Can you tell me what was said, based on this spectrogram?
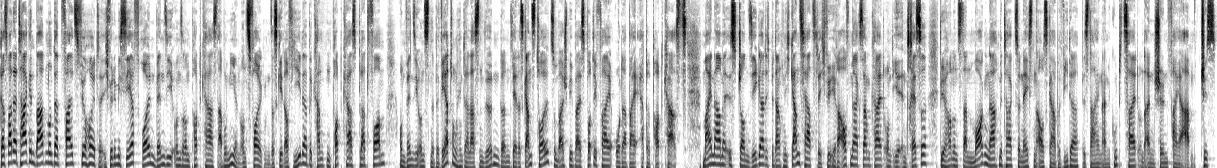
Das war der Tag in Baden und der Pfalz für heute. Ich würde mich sehr freuen, wenn Sie unseren Podcast abonnieren, uns folgen. Das geht auf jeder bekannten Podcast-Plattform und wenn Sie uns eine Bewertung hinterlassen würden, dann wäre das ganz toll, zum Beispiel bei Spotify oder bei Apple Podcasts. Mein Name ist John Segert. Ich bedanke mich ganz herzlich für Ihre Aufmerksamkeit und Ihr Interesse. Wir hören uns dann morgen Nachmittag zur nächsten Ausgabe Ausgabe wieder. Bis dahin eine gute Zeit und einen schönen Feierabend. Tschüss.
